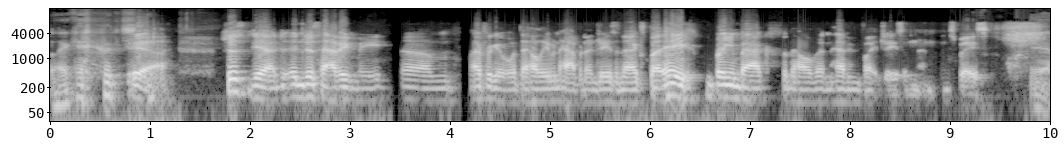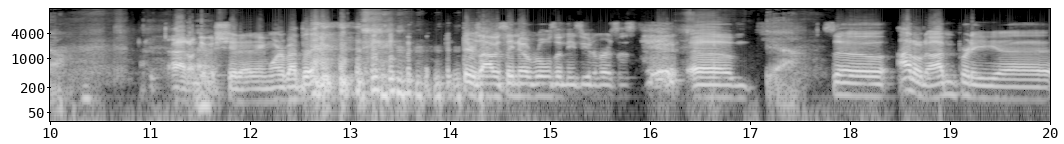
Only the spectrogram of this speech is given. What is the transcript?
Like, yeah. Just yeah, and just having me. Um, I forget what the hell even happened to Jason X, but hey, bring him back for the hell of it and have him fight Jason in, in space. yeah. I don't give a shit anymore about that. There's obviously no rules in these universes. Um, Yeah. so I don't know. I'm pretty uh,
